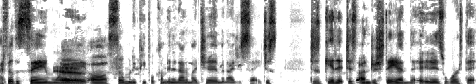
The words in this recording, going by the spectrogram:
i feel the same way Yeah. oh so many people come in and out of my gym and i just say just just get it just understand that it is worth it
